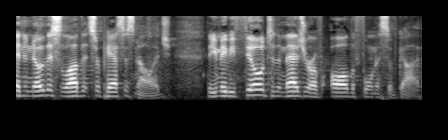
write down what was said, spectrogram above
and to know this love that surpasses knowledge, that you may be filled to the measure of all the fullness of God.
